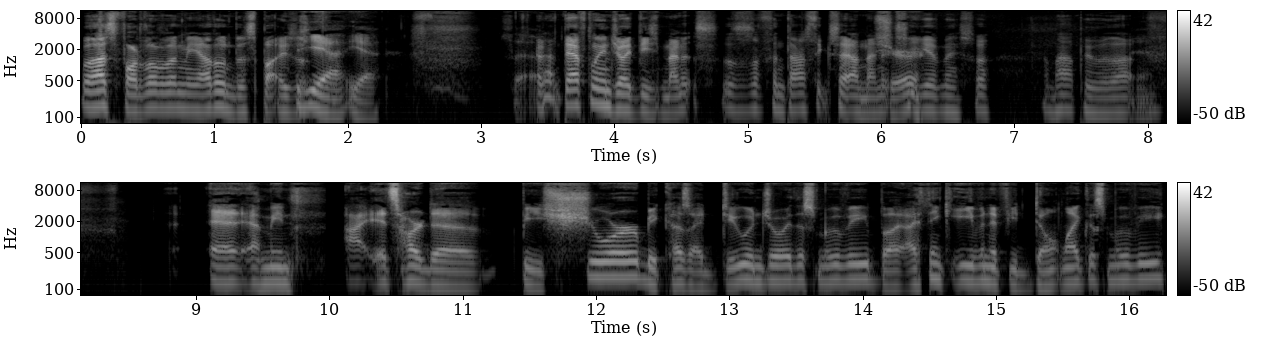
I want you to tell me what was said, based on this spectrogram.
Well, that's further than me. I don't despise it. yeah, yeah. And I definitely enjoyed these minutes. This is a fantastic set of minutes Sure. you gave me, so I'm happy with that. Yeah. and I mean, I, it's hard to be sure because I do enjoy this movie, but I think even if you don't like this movie,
